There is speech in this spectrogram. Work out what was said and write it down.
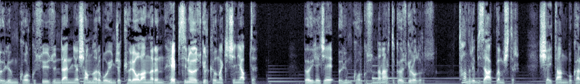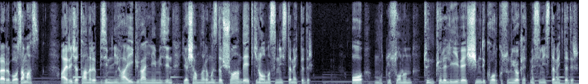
ölüm korkusu yüzünden yaşamları boyunca köle olanların hepsini özgür kılmak için yaptı. Böylece ölüm korkusundan artık özgür oluruz. Tanrı bizi aklamıştır. Şeytan bu kararı bozamaz. Ayrıca Tanrı bizim nihai güvenliğimizin yaşamlarımızda şu anda etkin olmasını istemektedir. O mutlu sonun tüm köleliği ve şimdi korkusunu yok etmesini istemektedir.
